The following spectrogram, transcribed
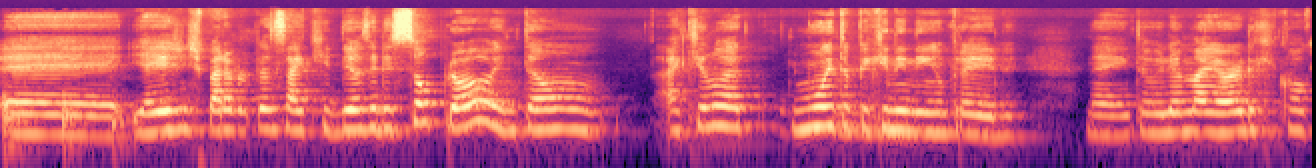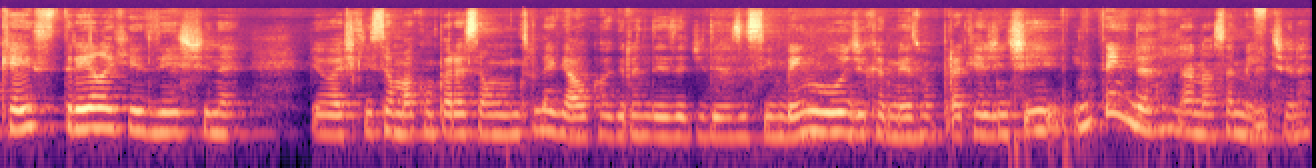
é, e aí a gente para para pensar que Deus ele soprou, então aquilo é muito pequenininho para ele, né? Então ele é maior do que qualquer estrela que existe, né? Eu acho que isso é uma comparação muito legal com a grandeza de Deus, assim, bem lúdica mesmo, para que a gente entenda na nossa mente, né?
